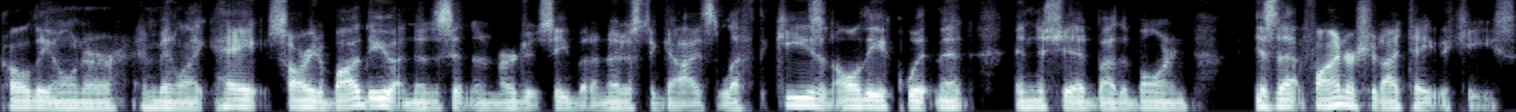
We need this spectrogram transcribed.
called the owner, and been like, "Hey, sorry to bother you. I noticed it in an emergency, but I noticed the guys left the keys and all the equipment in the shed by the barn. Is that fine, or should I take the keys?"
